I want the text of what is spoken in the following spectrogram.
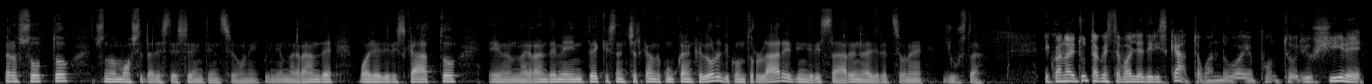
però sotto sono mossi dalle stesse intenzioni. Quindi una grande voglia di riscatto e una grande mente che stanno cercando comunque anche loro di controllare e di indirizzare nella direzione giusta. E quando hai tutta questa voglia di riscatto, quando vuoi appunto riuscire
